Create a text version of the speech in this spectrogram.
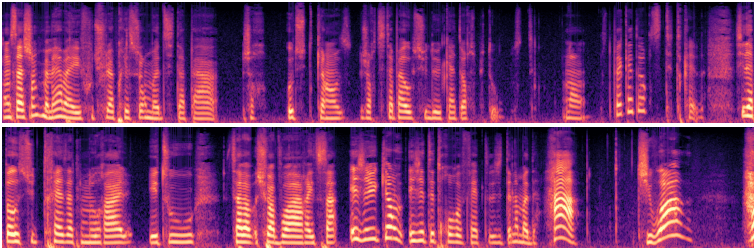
En sachant que ma mère m'avait foutu la pression en mode si t'as pas genre au-dessus de 15, genre si t'as pas au-dessus de 14 plutôt. Non, c'était pas 14, c'était 13. Si t'as pas au-dessus de 13 à ton oral et tout, ça va, tu vas voir et tout ça. Et j'ai eu 15 et j'étais trop refaite. J'étais là en mode, ha, tu vois, ha,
